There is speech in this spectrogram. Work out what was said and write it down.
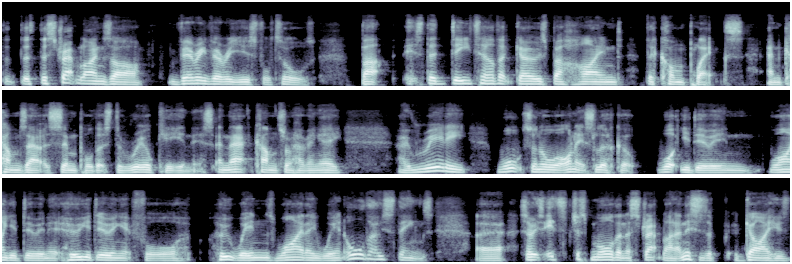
the, the, the strap lines are very, very useful tools, but it's the detail that goes behind the complex and comes out as simple that's the real key in this. And that comes from having a, a really warts and all honest look at what you're doing, why you're doing it, who you're doing it for, who wins, why they win, all those things. Uh, so it's it's just more than a strap line. And this is a, a guy who's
